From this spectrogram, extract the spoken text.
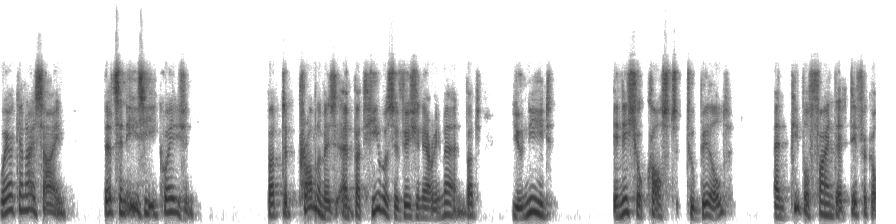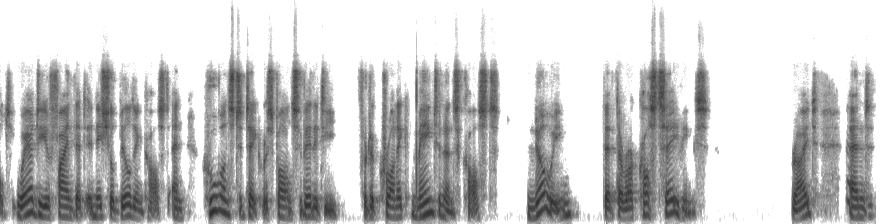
Where can I sign? That's an easy equation. But the problem is, but he was a visionary man, but you need initial cost to build and people find that difficult. Where do you find that initial building cost? And who wants to take responsibility for the chronic maintenance costs, knowing that there are cost savings? Right? And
